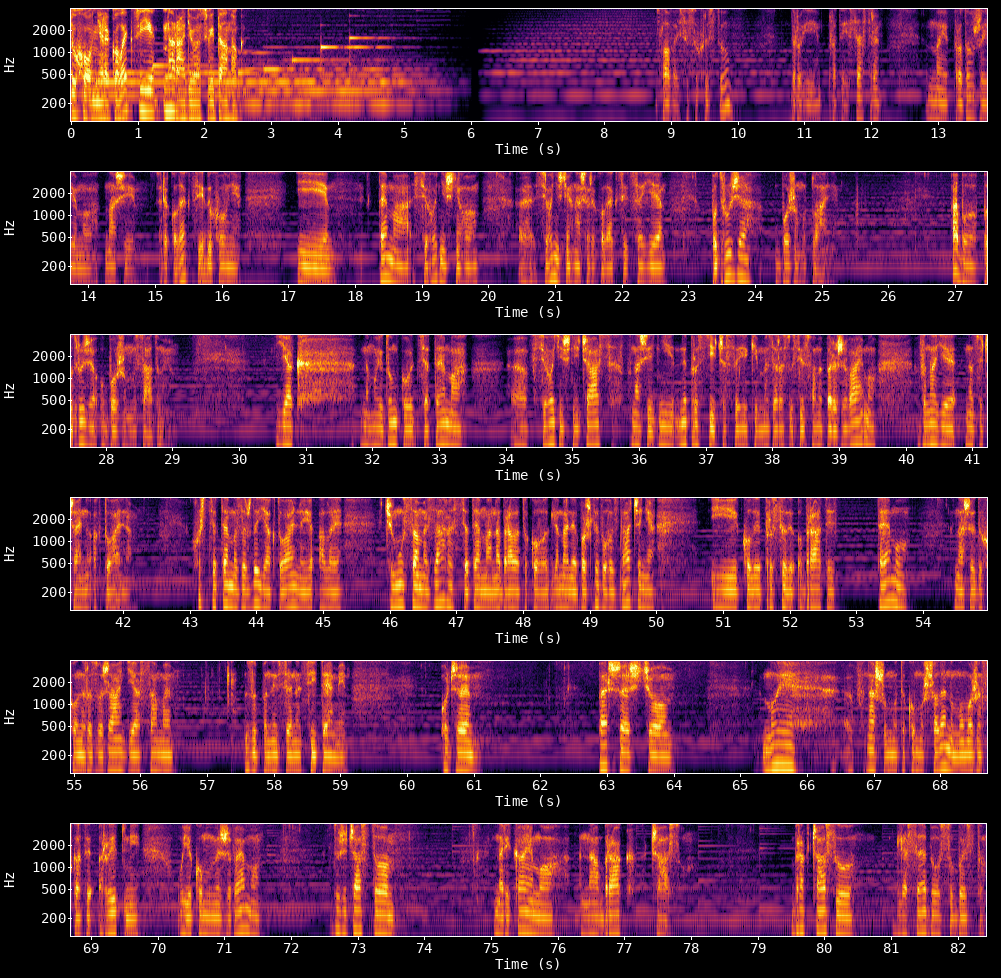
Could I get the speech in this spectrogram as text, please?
Духовні реколекції на Радіо Світанок. Слава Ісусу Христу, дорогі брати і сестри. Ми продовжуємо наші реколекції духовні, і тема сьогоднішнього, е, сьогоднішніх наших реколекцій це є подружжя у Божому плані або подружжя у Божому задумі. Як, на мою думку, ця тема е, в сьогоднішній час, в наші дні, непрості часи, які ми зараз усі з вами переживаємо, вона є надзвичайно актуальна. Хоч ця тема завжди є актуальною, але чому саме зараз ця тема набрала такого для мене важливого значення, і коли просили обрати тему наших духовних розважань, я саме зупинився на цій темі. Отже, перше, що ми в нашому такому шаленому, можна сказати, ритмі, у якому ми живемо, дуже часто нарікаємо на брак часу, брак часу для себе особисто,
